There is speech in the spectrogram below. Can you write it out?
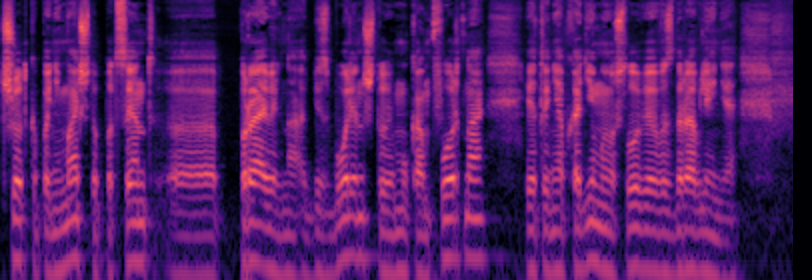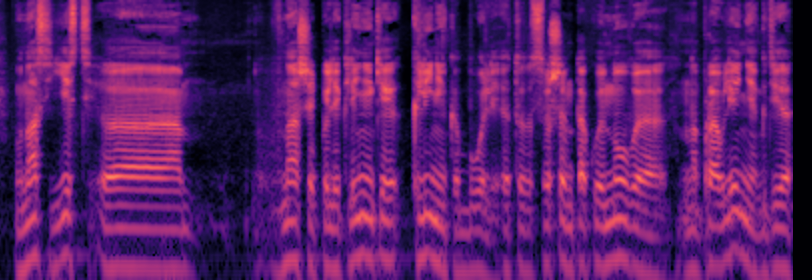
четко понимать, что пациент э, правильно обезболен, что ему комфортно, это необходимые условия выздоровления. У нас есть в нашей поликлинике клиника боли. Это совершенно такое новое направление, где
